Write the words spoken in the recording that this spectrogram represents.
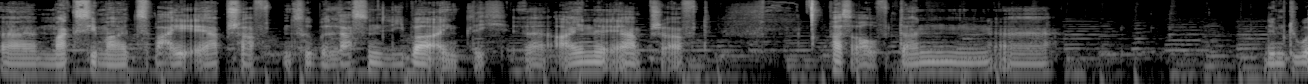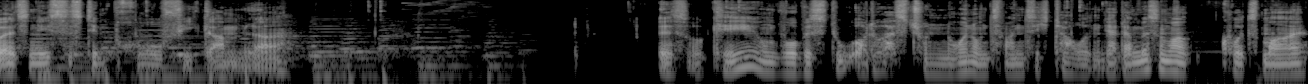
äh, maximal zwei Erbschaften zu belassen. Lieber eigentlich äh, eine Erbschaft. Pass auf, dann äh, nimm du als nächstes den Profi-Gammler. Ist okay. Und wo bist du? Oh, du hast schon 29.000. Ja, da müssen wir kurz mal...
